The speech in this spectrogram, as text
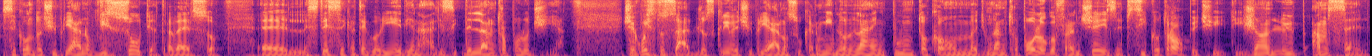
secondo Cipriano, vissuti attraverso eh, le stesse categorie di analisi dell'antropologia. C'è questo saggio, scrive Cipriano su carmillonline.com, di un antropologo francese, psicotropici, di Jean-Luc Amsel,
